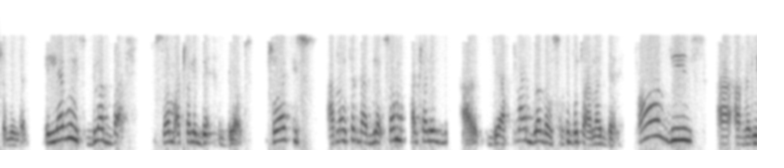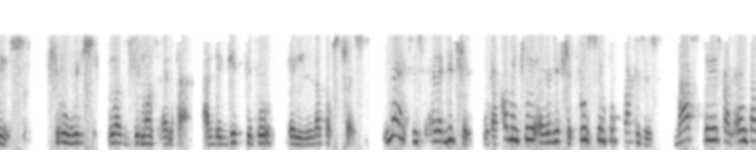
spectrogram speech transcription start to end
troubling them. 11 is bloodbath. Some actually with blood. 12 is anointed by blood. Some actually, uh, they apply blood on some people to anoint them. All these are avenues through which blood demons enter and they give people a lot of stress. Next is hereditary. We are coming through hereditary through simple practices. Bad spirits can enter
